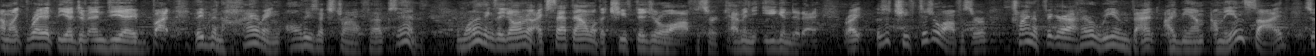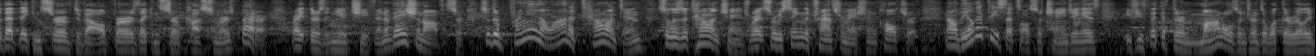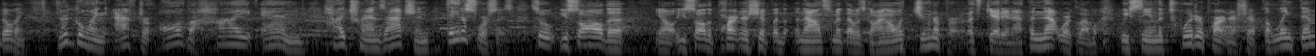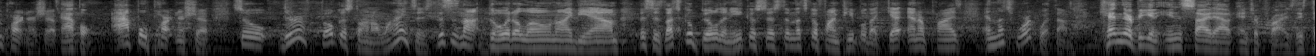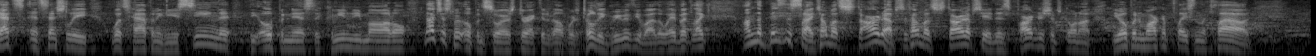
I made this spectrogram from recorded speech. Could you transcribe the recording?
I'm like right at the edge of NDA, but they've been hiring all these external folks in. And one of the things they don't remember, I sat down with the chief digital officer, Kevin Egan today, right? There's a chief digital officer trying to figure out how to reinvent IBM on the inside so that they can serve developers, they can serve customers better, right? There's a new chief innovation officer. So they're bringing a lot of talent in, so there's a talent change, right? So we're seeing the transformation culture. Now the other piece that's also changing is, if you look at their models in terms of what they're really building, they're going after all the high-end, high transaction data sources. So you saw the you know, you saw the partnership announcement that was going on with Juniper. Let's get in at the network level. We've seen the Twitter partnership, the LinkedIn partnership. Apple. Apple partnership. So they're focused on alliances. This is not go it alone IBM. This is let's go build an ecosystem, let's go find people that get enterprise, and let's work with them. Can there be an inside out enterprise? That's essentially what's happening. You're seeing the, the openness, the community model, not just with open source, direct to developers, I totally agree with you by the way, but like on the business side, talk about startups, we're talking about startups here, there's partnerships going on, the open marketplace in the cloud.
